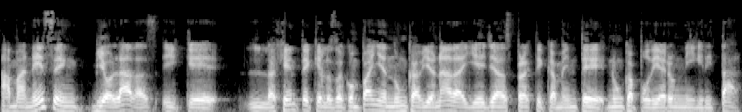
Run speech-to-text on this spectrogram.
amanecen violadas y que la gente que los acompaña nunca vio nada y ellas prácticamente nunca pudieron ni gritar.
